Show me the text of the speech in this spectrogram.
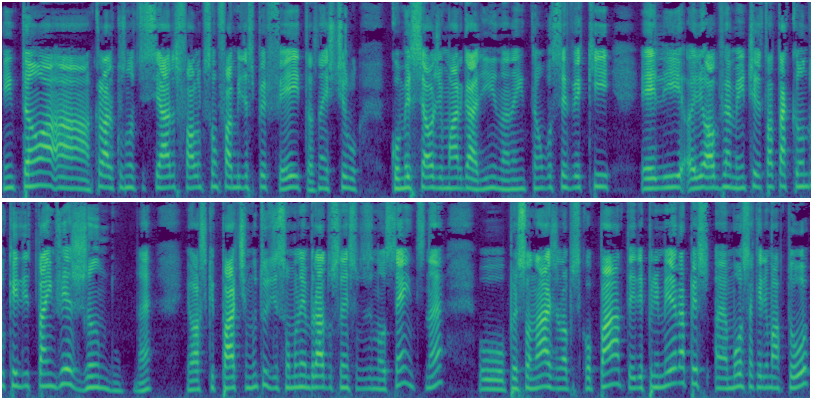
Então, a, a, claro que os noticiários falam que são famílias perfeitas, né? Estilo comercial de margarina, né? Então você vê que ele, ele obviamente, ele está atacando o que ele está invejando, né? Eu acho que parte muito disso. Vamos lembrar do Silêncio dos Inocentes, né? O personagem o psicopata, ele, a primeira a moça que ele matou,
